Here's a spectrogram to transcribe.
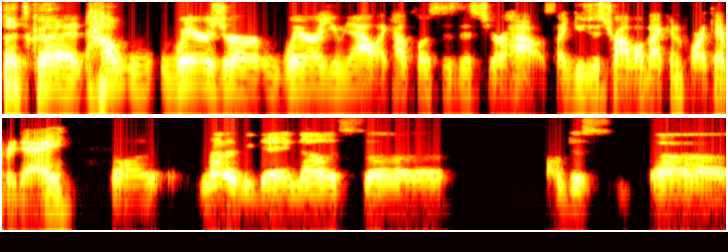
That's good. How? Where's your? Where are you now? Like, how close is this to your house? Like, you just travel back and forth every day? Uh, not every day. No, it's. uh I'm just uh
